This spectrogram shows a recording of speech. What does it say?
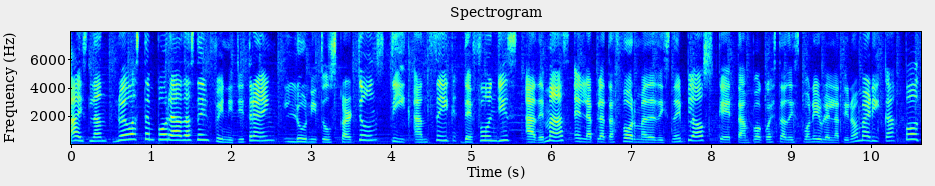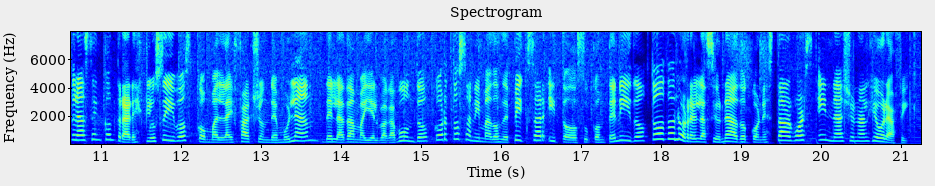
Island, nuevas temporadas de Infinity Train, Looney Tunes Cartoons, Tig and Sig, The Fungis. Además, en la plataforma de Disney Plus, que tampoco está disponible en Latinoamérica, podrás encontrar exclusivos como el live action de Mulan, de La Dama y el Vagabundo, cortos animados de Pixar y todo su contenido, todo lo relacionado con Star Wars y National Geographic.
